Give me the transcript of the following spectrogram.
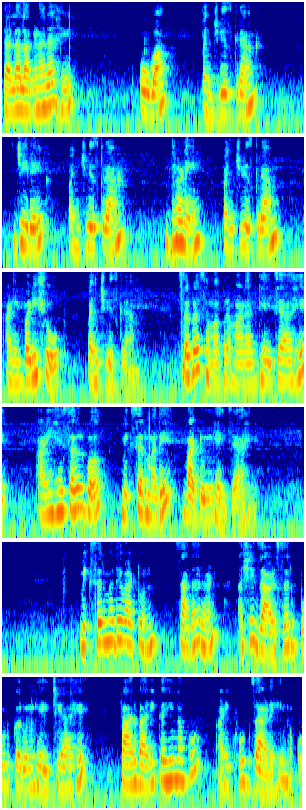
त्याला लागणार आहे ओवा पंचवीस ग्रॅम जिरे पंचवीस ग्रॅम धणे पंचवीस ग्रॅम आणि बडीशोप पंचवीस ग्रॅम. सगळं समप्रमाणात घ्यायचे आहे. आणि हे सर्व मिक्सरमध्ये वाटून घ्यायचे आहे. मिक्सरमध्ये वाटून साधारण अशी जाडसर पूड करून घ्यायची आहे. फार बारीकही नको आणि खूप जाडही नको.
